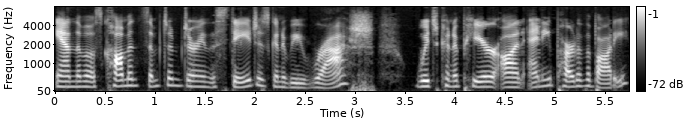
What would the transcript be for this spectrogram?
And the most common symptom during the stage is going to be rash, which can appear on any part of the body.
